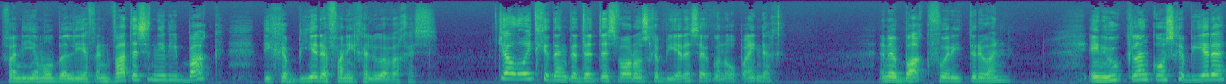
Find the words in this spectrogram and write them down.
van die hemel beleef? En wat is in hierdie bak? Die gebede van die gelowiges. Het jy al ooit gedink dat dit is waar ons gebede sou kon opeindig? In 'n bak voor die troon. En hoe klink ons gebede?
